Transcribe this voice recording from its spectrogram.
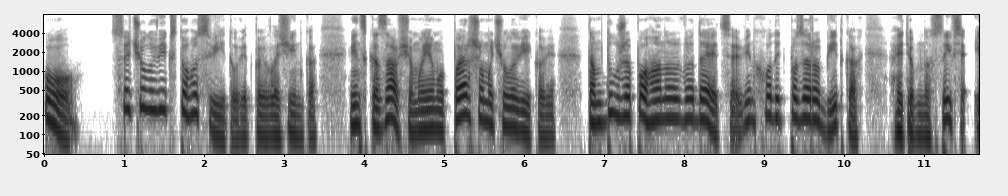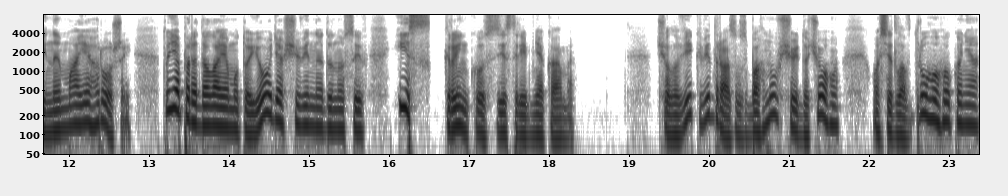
О, це чоловік з того світу, відповіла жінка. Він сказав, що моєму першому чоловікові там дуже погано ведеться. Він ходить по заробітках, геть обносився і не має грошей. То я передала йому той одяг, що він не доносив, і скриньку зі срібняками. Чоловік відразу збагнув, що й до чого, осідлав другого коня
